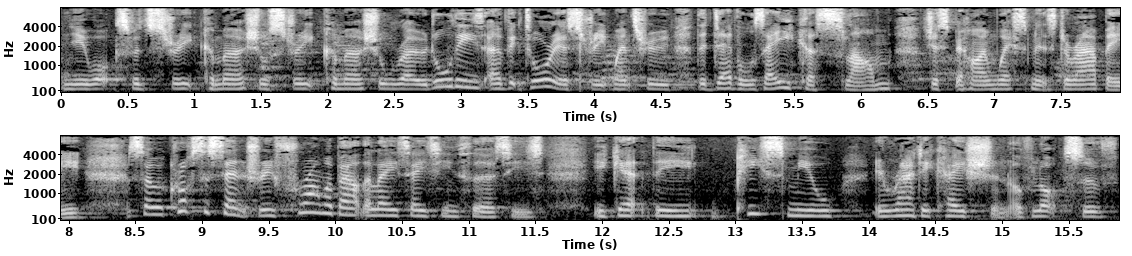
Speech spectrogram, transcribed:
New Oxford Street, Commercial Street, Commercial Road. All these uh, Victoria Street went through the Devil's Acre slum just behind Westminster Abbey. So across the century, from about the late 1830s, you get the piecemeal eradication of lots of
